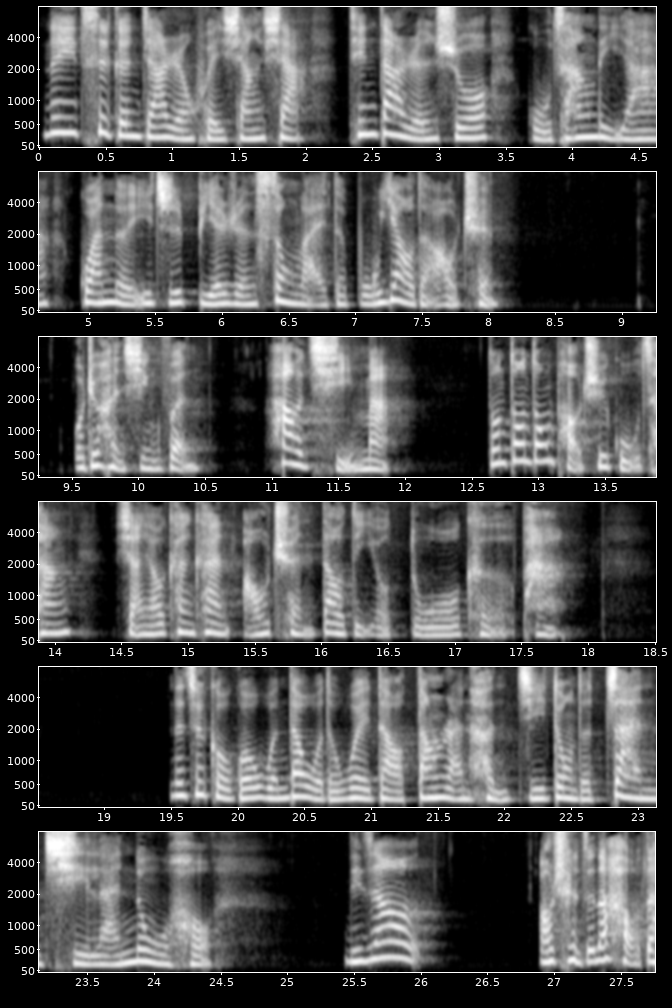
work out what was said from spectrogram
那一次跟家人回乡下，听大人说，谷仓里呀关了一只别人送来的不要的獒犬。我就很兴奋，好奇嘛，咚咚咚跑去谷仓，想要看看獒犬到底有多可怕。那只狗狗闻到我的味道，当然很激动的站起来怒吼。你知道，獒犬真的好大，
